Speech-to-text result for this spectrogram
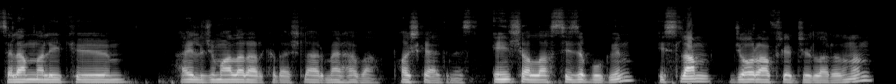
Selamünaleyküm. Hayırlı cumalar arkadaşlar. Merhaba. Hoş geldiniz. İnşallah size bugün İslam coğrafyacılarının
